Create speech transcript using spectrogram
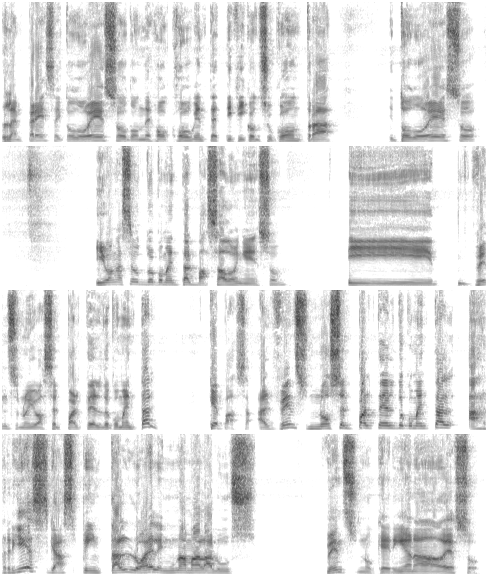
la empresa y todo eso, donde Hulk Hogan testificó en su contra y todo eso. Iban a hacer un documental basado en eso. Y Vince no iba a ser parte del documental. ¿Qué pasa? Al Vince no ser parte del documental, arriesgas pintarlo a él en una mala luz. Vince no quería nada de eso.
